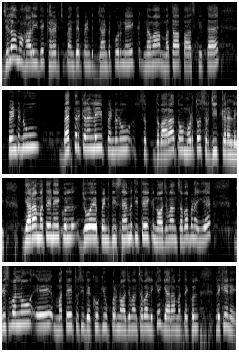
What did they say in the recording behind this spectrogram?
ਜ਼ਿਲ੍ਹਾ ਮੋਹਾਲੀ ਦੇ ਖਰੜ ਚ ਪੈਂਦੇ ਪਿੰਡ ਜੰਡਪੁਰ ਨੇ ਇੱਕ ਨਵਾਂ ਮਤਾ ਪਾਸ ਕੀਤਾ ਹੈ। ਪਿੰਡ ਨੂੰ ਬਿਹਤਰ ਕਰਨ ਲਈ ਪਿੰਡ ਨੂੰ ਸ- ਦੁਬਾਰਾ ਤੋਂ ਮੁੜ ਤੋਂ ਸੁਰਜੀਤ ਕਰਨ ਲਈ। 11 ਮਤੇ ਨੇ ਕੁੱਲ ਜੋ ਇਹ ਪਿੰਡ ਦੀ ਸਹਿਮਤੀ ਤੇ ਇੱਕ ਨੌਜਵਾਨ ਸਭਾ ਬਣਾਈ ਹੈ, ਜਿਸ ਵੱਲੋਂ ਇਹ ਮਤੇ ਤੁਸੀਂ ਦੇਖੋ ਕਿ ਉੱਪਰ ਨੌਜਵਾਨ ਸਭਾ ਲਿਖੇ 11 ਮਤੇ ਕੁੱਲ ਲਿਖੇ ਨੇ।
